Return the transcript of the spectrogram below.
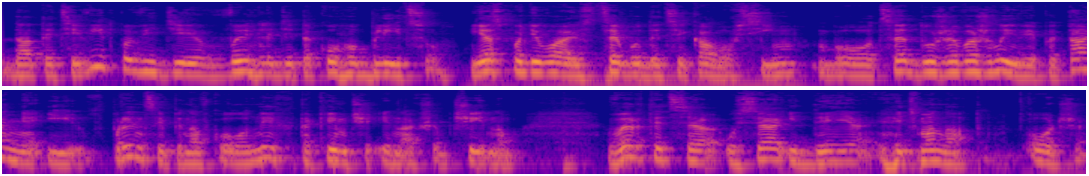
дати ці відповіді в вигляді такого бліцу. Я сподіваюся, це буде цікаво всім, бо це дуже важливі питання, і в принципі навколо них таким чи інакшим чином вертиться уся ідея гетьманату. Отже.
